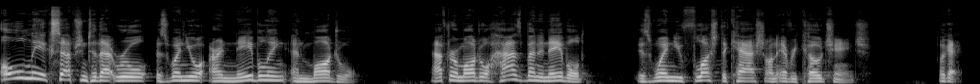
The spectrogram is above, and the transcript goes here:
only exception to that rule is when you are enabling a module. After a module has been enabled is when you flush the cache on every code change. Okay,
